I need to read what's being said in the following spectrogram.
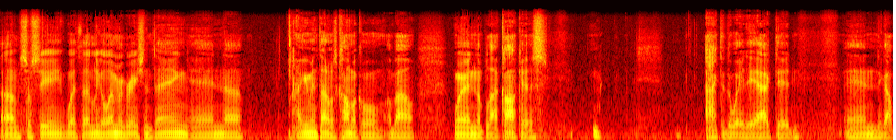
um, especially with the legal immigration thing and. Uh, I even thought it was comical about when the Black Caucus acted the way they acted, and they got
